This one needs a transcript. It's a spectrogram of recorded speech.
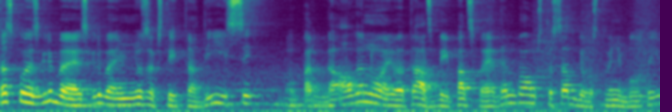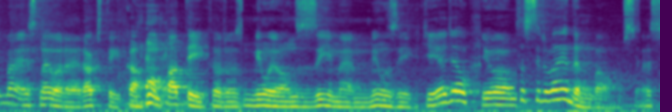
tas, ko es gribēju, es gribēju viņu uzrakstīt tādu īsi Un par galveno, jo tāds bija pats Vēdenbaums, tas atbilst viņa būtībai. Es nevarēju rakstīt, kā man patīk, tur uz miljonus zīmēm, milzīgu ķieģeli, jo tas ir Vēdenbaums. Es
